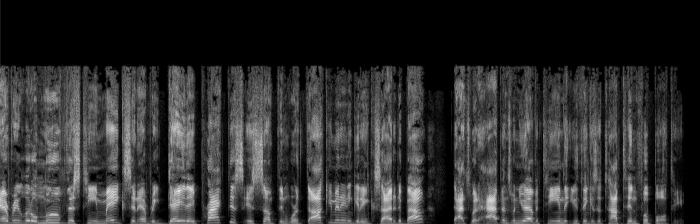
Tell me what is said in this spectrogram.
every little move this team makes and every day they practice is something worth documenting and getting excited about. That's what happens when you have a team that you think is a top 10 football team.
